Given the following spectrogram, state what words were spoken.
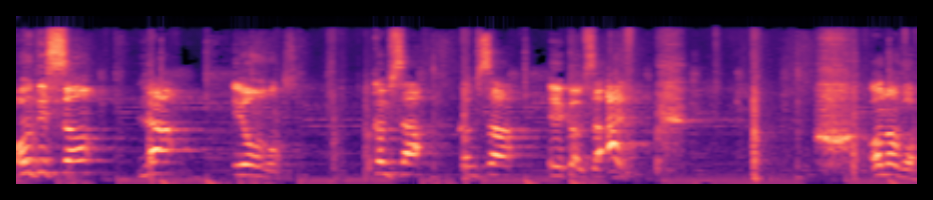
on descend, là, et on monte. Comme ça, comme ça, et comme ça. Allez On envoie.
